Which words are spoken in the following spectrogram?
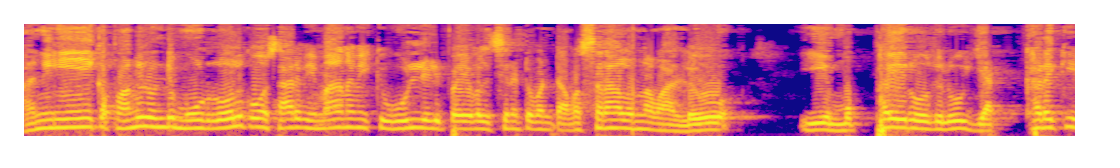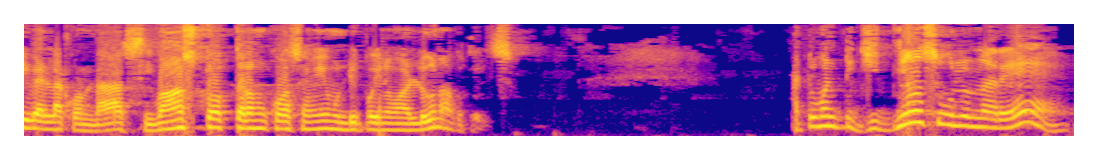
అనేక పనులుండి మూడు రోజులకు ఒకసారి విమానం ఎక్కి ఊళ్ళు వెళ్ళిపోయవలసినటువంటి అవసరాలు ఉన్న వాళ్ళు ఈ ముప్పై రోజులు ఎక్కడికి వెళ్ళకుండా శివాష్టోత్తరం కోసమే ఉండిపోయిన వాళ్ళు నాకు తెలుసు. అటువంటి జిజ్ఞాసువులు ఉన్నారే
